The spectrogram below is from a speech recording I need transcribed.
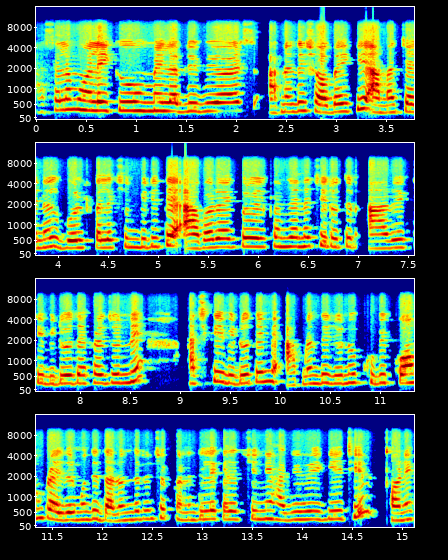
আসসালামু আলাইকুম মাই লাভলি ভিউয়ার্স আপনাদের সবাইকে আমার চ্যানেল গোল্ড কালেকশন ভিডিওতে আবারও একবার ওয়েলকাম জানাচ্ছি। নতুন আরও একটি ভিডিও দেখার জন্য। আজকে এই ভিডিওতে আমি আপনাদের জন্য খুবই কম প্রাইসের মধ্যে দারুণ দারুণ সব কানের কালেকশন নিয়ে হাজির হয়ে গিয়েছি। অনেক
